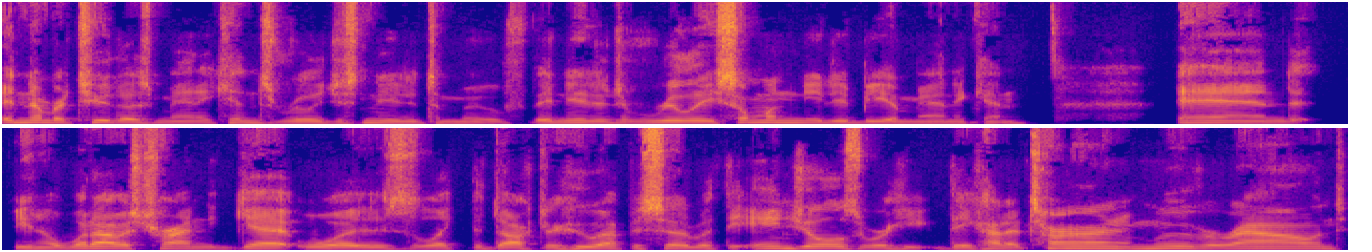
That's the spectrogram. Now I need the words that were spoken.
And number two, those mannequins really just needed to move. They needed to really someone needed to be a mannequin. And you know what I was trying to get was like the Doctor Who episode with the angels where he they kind of turn and move around.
